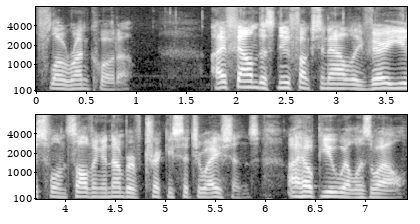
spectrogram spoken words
flow run quota. I found this new functionality very useful in solving a number of tricky situations. I hope you will as well.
